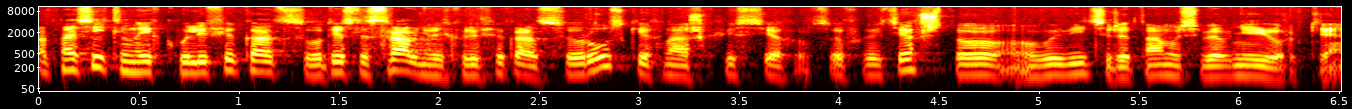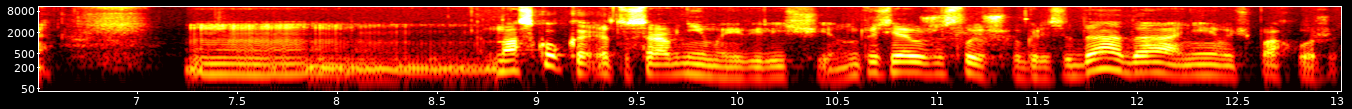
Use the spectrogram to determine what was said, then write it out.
относительно их квалификации, вот если сравнивать квалификацию русских наших физтеховцев и тех, что вы видели там у себя в Нью-Йорке, насколько это сравнимые величины? Ну, то есть я уже слышу, вы говорите, да, да, они очень похожи.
